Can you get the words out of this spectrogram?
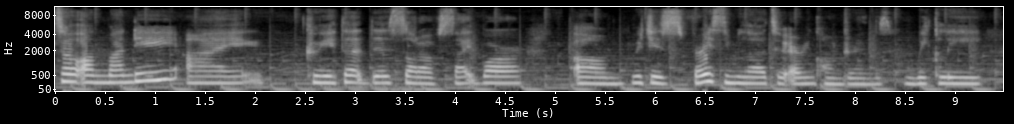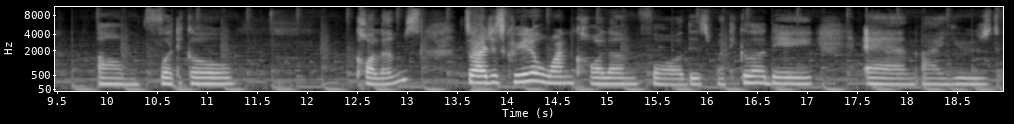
So on Monday I created this sort of sidebar um, which is very similar to Erin Condren's weekly um, vertical columns. So I just created one column for this particular day and I used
